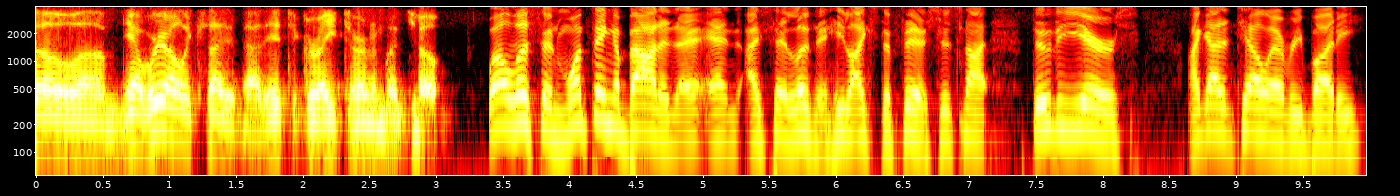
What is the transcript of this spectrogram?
So um, yeah, we're all excited about it. It's a great tournament, Joe. Well, listen, one thing about it, and I say, listen, he likes to fish. It's not through the years. I got to tell everybody,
